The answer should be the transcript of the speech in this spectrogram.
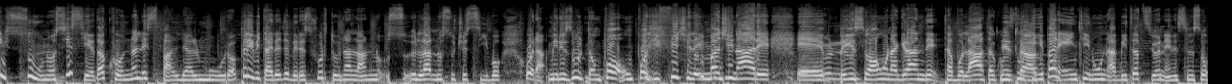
nessuno si sieda con le spalle al muro, per evitare di avere sfortuna l'anno, l'anno successivo. Ora mi risulta un po', un po' difficile immaginare, eh, Un- penso a una grande tavolata con Esatto. tutti i parenti in un'abitazione, nel senso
